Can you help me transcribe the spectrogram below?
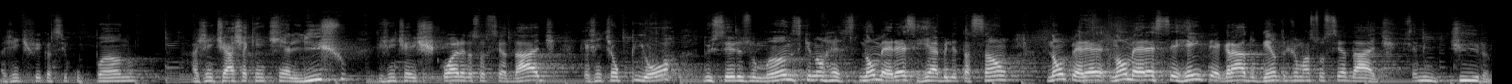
a gente fica se culpando, a gente acha que a gente é lixo, que a gente é a escória da sociedade, que a gente é o pior dos seres humanos, que não, não merece reabilitação, não, não merece ser reintegrado dentro de uma sociedade. Isso é mentira.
